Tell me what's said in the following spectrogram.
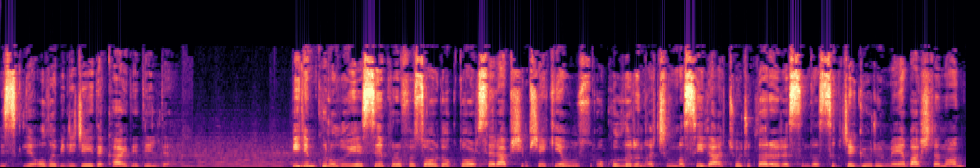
riskli olabileceği de kaydedildi. Bilim Kurulu üyesi Profesör Doktor Serap Şimşek Yavuz, okulların açılmasıyla çocuklar arasında sıkça görülmeye başlanan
